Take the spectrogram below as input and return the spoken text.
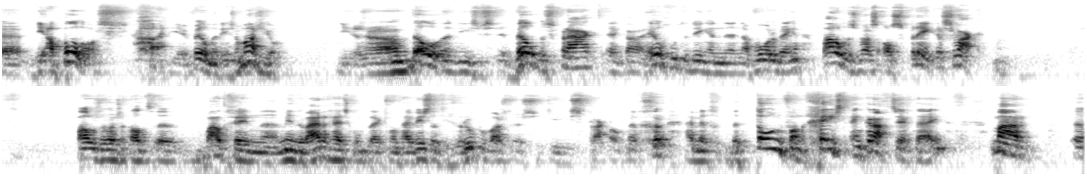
Uh, die Apollos. Die heeft veel meer in zijn. Die is, wel, die is wel bespraakt. En kan heel goed de dingen naar voren brengen. Paulus was als spreker zwak. Paulus was, had bepaald geen uh, minderwaardigheidscomplex, want hij wist dat hij geroepen was, dus die sprak ook met, hij met betoon van geest en kracht, zegt hij. Maar uh,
